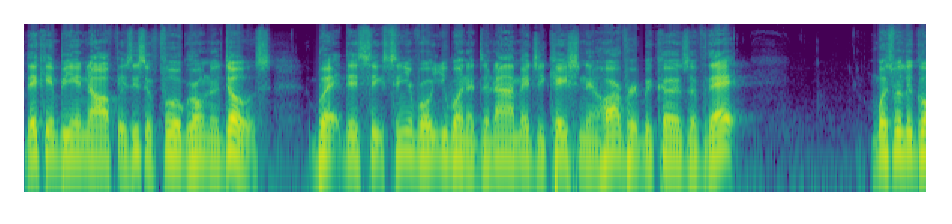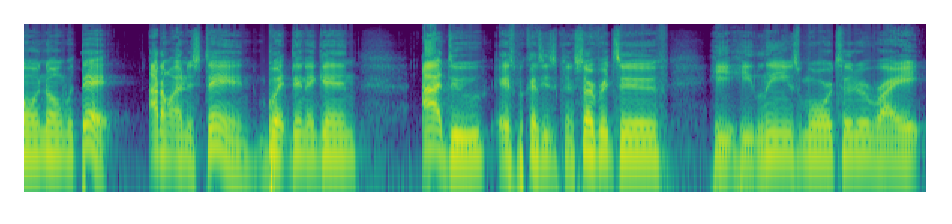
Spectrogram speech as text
They can be in office. These are full grown adults. But this 16 year old, you want to deny him education at Harvard because of that? What's really going on with that? I don't understand. But then again, I do. It's because he's conservative. He he leans more to the right.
